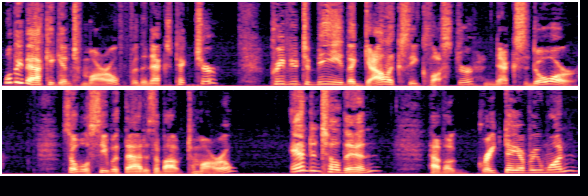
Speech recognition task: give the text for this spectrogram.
We'll be back again tomorrow for the next picture preview to be the galaxy cluster next door. So we'll see what that is about tomorrow. And until then, have a great day, everyone,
